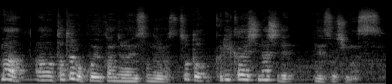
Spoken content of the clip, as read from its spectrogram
まあ、あの例えばこういう感じの演奏になりますちょっと繰り返しなしで演奏します。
